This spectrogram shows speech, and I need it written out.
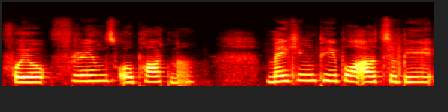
for your friends or partner, making people out to be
